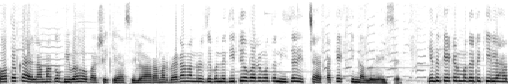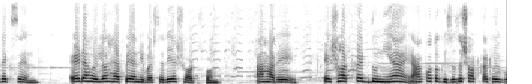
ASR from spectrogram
গতকাল আমাকে বিবাহ বার্ষিকী আসিল আর আমার বেড়া মানুষ জীবনে দ্বিতীয়বারের মতো নিজের ইচ্ছা একটা কেক কিনা লই আইছে। কিন্তু কেকের মধ্যে এটা কি লেখা দেখছেন? এটা হইল হ্যাপি অ্যানিভার্সারি এর শর্ট ফর্ম। আহারে, এই শর্টকাট দুনিয়ায় আর কত কিছু যে শর্টকাট হইব?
